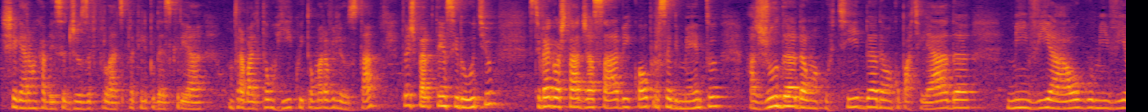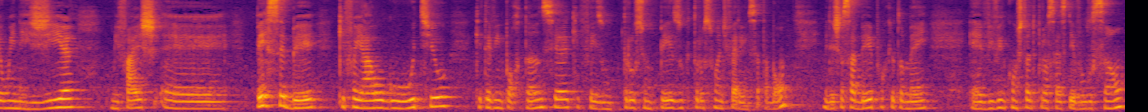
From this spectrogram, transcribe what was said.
chegaram à cabeça de Joseph Pilates para que ele pudesse criar um trabalho tão rico e tão maravilhoso, tá? Então espero que tenha sido útil. Se tiver gostado, já sabe qual o procedimento. Ajuda, dá uma curtida, dá uma compartilhada, me envia algo, me envia uma energia, me faz é, perceber que foi algo útil, que teve importância, que fez um, trouxe um peso, que trouxe uma diferença, tá bom? Me deixa saber porque eu também é, vivo em constante processo de evolução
